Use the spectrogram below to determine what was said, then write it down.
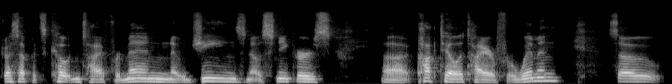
dress up. It's coat and tie for men, no jeans, no sneakers, uh, cocktail attire for women. So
